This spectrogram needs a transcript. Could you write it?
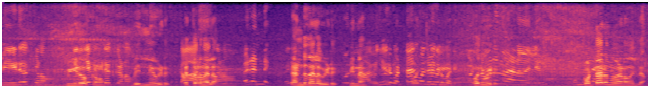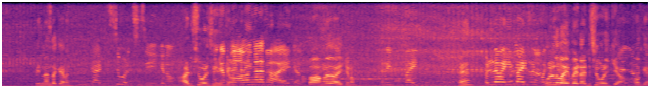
വീട് വെക്കണം. വീട് വലിയ വെക്കണം. വീട് വെക്കണം. വലിയ വീട്. എത്ര നില? ഒരു രണ്ട്. രണ്ട് നില വീട്. പിന്നെ? വലിയൊരു കൊട്ടാരം പോലത്തെ ഒരു വീട്. കൊട്ടാരം ഒന്നും കൊട്ടാരൊന്നും വേണമെന്നില്ല. പിന്നെ എന്തൊക്കെയാണ്? അടിച്ചു പൊളിച്ച് ജീവിക്കണം. അടിച്ചു പൊളിച്ച് പിന്നെ ജീവിക്കണം. പാവങ്ങളെ സഹായിക്കണം. ഫുള്ള് വൈബായിട്ട് അടിച്ചു പൊളിക്കുക. ഓക്കെ.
